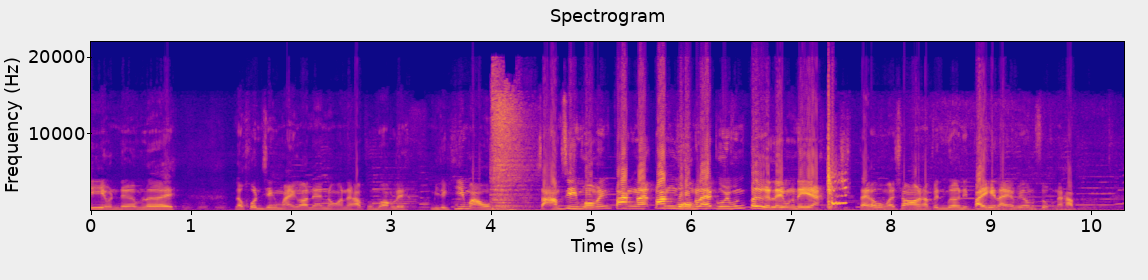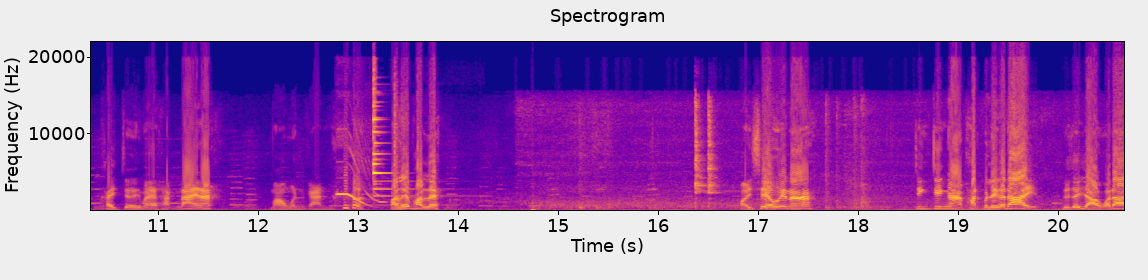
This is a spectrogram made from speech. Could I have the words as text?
ดีเหมือนเดิมเลย แล้วคนเชียงใหม่ก็แน่นอนนะครับผมบอกเลยมีแต่ขี้เมา3ามสี่โมงแม่งตั้งแล้วตั้งวงแล้วกูเพิ่งตื่นเลยบางทีอะแต่ก็ผมก็ชอบนะครับเป็นเมืองที่ไปทีไรก็มีความสุขนะครับ ใครเจอที่ไหนทักได้นะ เมาเหมือนกัน มาเลยผัดเลย อยเชลล์นี่นะ จริง ๆอะผัดไปเลยก็ได้ หรือจะหยาวก็ได้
